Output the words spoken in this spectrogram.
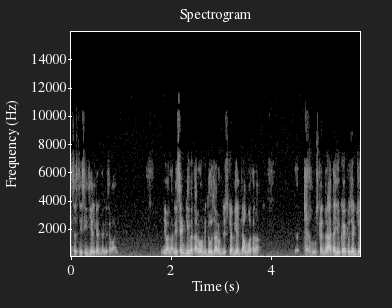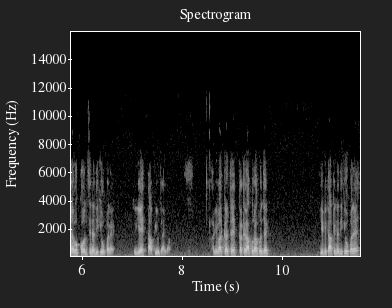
एसएससी सीजीएल के अंदर ये सवाल। ये वाला रिसेंटली बता रहा हूँ, अभी 2019 का अभी एग्ज़ाम हुआ था ना, उसके अंदर आया था यूकाई प्रोजेक्ट जो है वो कौन सी नदी के ऊपर है? तो ये तापी हो जाएगा। आगे बात करते हैं, ककरापुरा प्रोजेक्ट ये भी तापी नदी के ऊपर है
